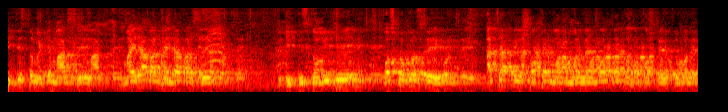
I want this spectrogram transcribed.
ইদ্রিস নবীকে মারছে, মাইরা আবার জিন্দা করছে। ইদ্রিস নবীকে কষ্ট করছে। আচ্ছা আপনি শখের মরা মরলেন মরাটা কত কষ্টের একটু বলেন।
